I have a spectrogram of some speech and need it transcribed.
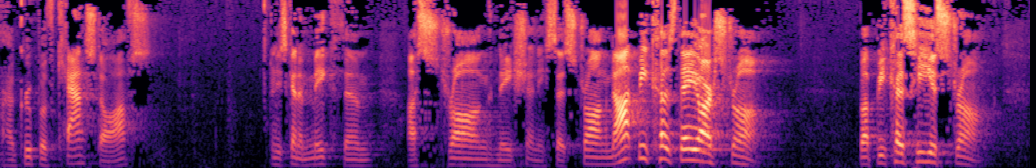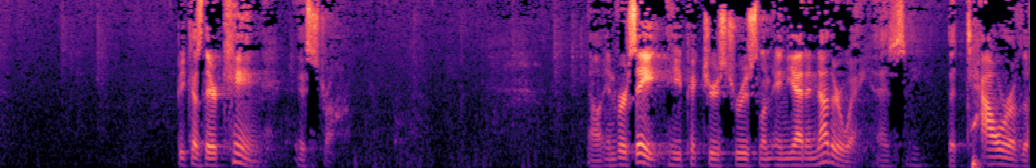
uh, group of cast offs, and He's going to make them a strong nation. He says strong not because they are strong, but because he is strong. Because their king is strong. Now, in verse 8, he pictures Jerusalem in yet another way as the tower of the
